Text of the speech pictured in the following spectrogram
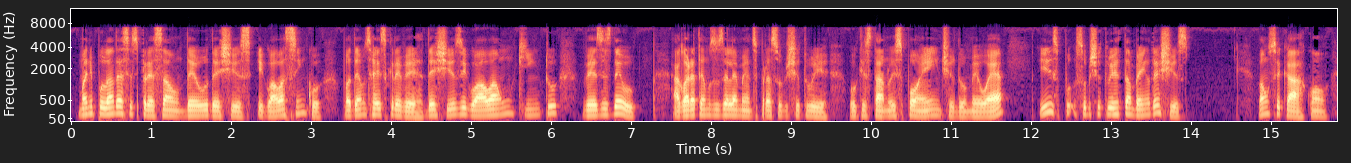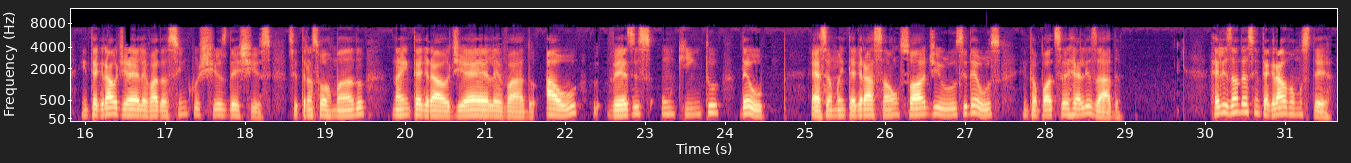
Manipulando essa expressão du dx igual a 5, podemos reescrever dx igual a 1 quinto vezes du. Agora temos os elementos para substituir o que está no expoente do meu e e substituir também o dx. Vamos ficar com integral de e elevado a 5x dx se transformando na integral de e elevado a u vezes 1 quinto du. Essa é uma integração só de u's e du's, então pode ser realizada. Realizando essa integral, vamos ter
